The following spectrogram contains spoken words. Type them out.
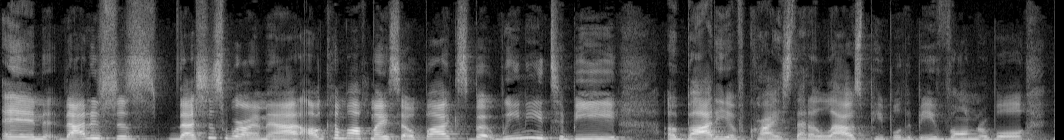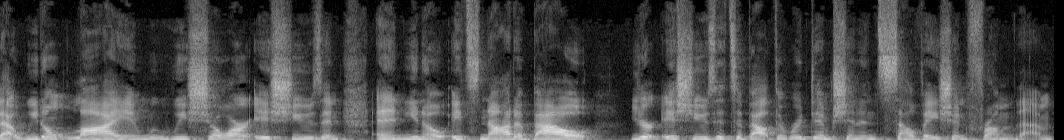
And that is just that's just where I'm at. I'll come off my soapbox, but we need to be a body of Christ that allows people to be vulnerable, that we don't lie and we show our issues and and you know, it's not about your issues, it's about the redemption and salvation from them.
